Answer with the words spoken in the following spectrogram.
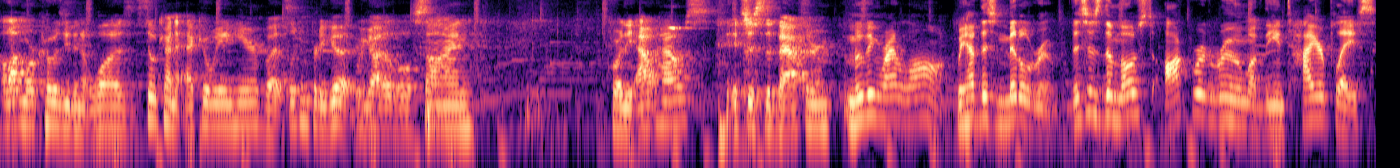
a lot more cozy than it was. It's still kind of echoey in here, but it's looking pretty good. We got a little sign for the outhouse. It's just the bathroom. Moving right along, we have this middle room. This is the most awkward room of the entire place.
